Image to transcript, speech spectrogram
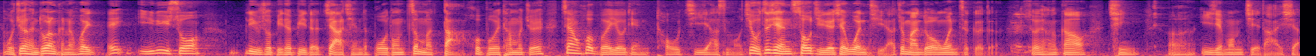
我觉得很多人可能会诶疑虑说。例如说，比特币的价钱的波动这么大，会不会他们觉得这样会不会有点投机啊什么？其实我之前收集的一些问题啊，就蛮多人问这个的，所以想说刚好请呃一姐帮我们解答一下。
